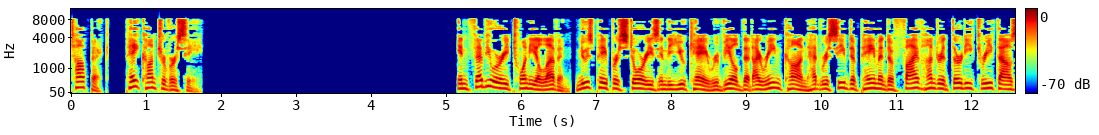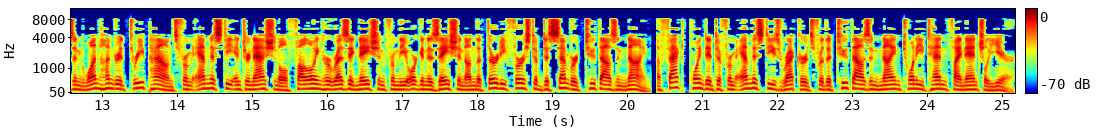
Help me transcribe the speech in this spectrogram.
Topic: Pay controversy. In February 2011, newspaper stories in the UK revealed that Irene Khan had received a payment of £533,103 from Amnesty International following her resignation from the organisation on 31 December 2009, a fact pointed to from Amnesty's records for the 2009-2010 financial year.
